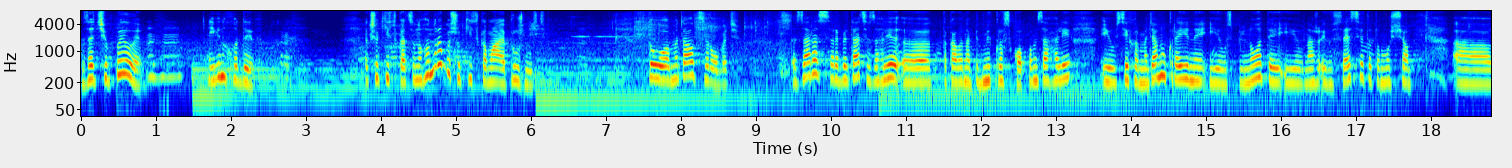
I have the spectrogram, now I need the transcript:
зачепили, і він ходив. Якщо кістка це нога не робить, що кістка має пружність, то метал це робить. Зараз реабілітація взагалі е, така вона під мікроскопом взагалі і у всіх громадян України, і у спільноти, і у наш і у всесвіту, тому що е,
